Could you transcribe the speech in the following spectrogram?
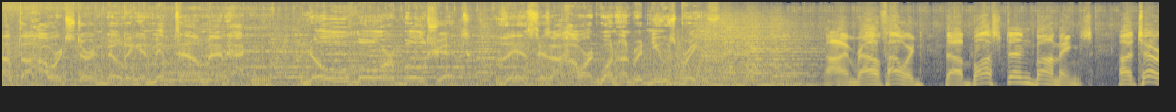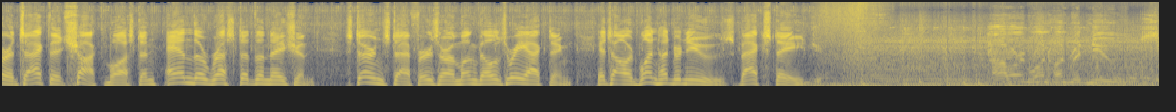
atop the Howard Stern building in Midtown Manhattan. No more bullshit. This is a Howard 100 News Brief. I'm Ralph Howard. The Boston bombings, a terror attack that shocked Boston and the rest of the nation. Stern staffers are among those reacting. It's Howard 100 News Backstage. Howard 100 News.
